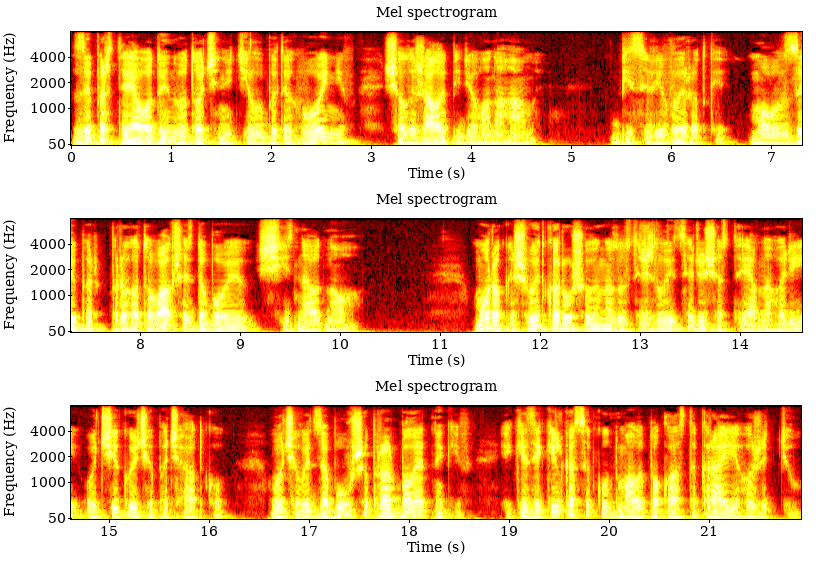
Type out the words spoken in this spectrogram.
Зипер стояв один в оточенні тіл вбитих воїнів, що лежали під його ногами. Бісові виродки, мовив Зипер, приготувавшись до бою шість на одного. Мороки швидко рушили назустріч лицарю, що стояв на горі, очікуючи початку, вочевидь забувши про арбалетників, які за кілька секунд мали покласти край його життю.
